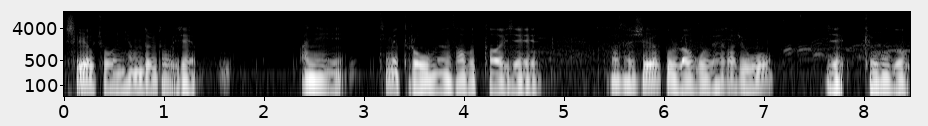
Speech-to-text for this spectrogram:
실력 좋은 형들도 이제 많이 팀에 들어오면서부터 이제 서서히 실력도 올라오고 해가지고 이제 결국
